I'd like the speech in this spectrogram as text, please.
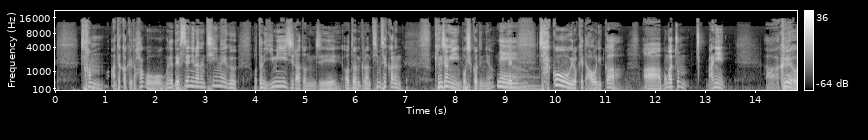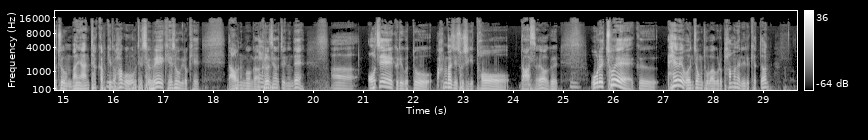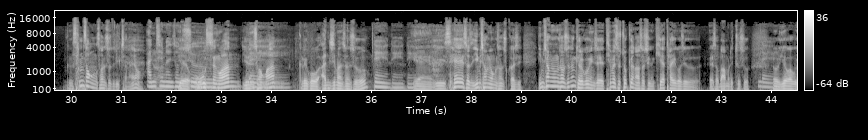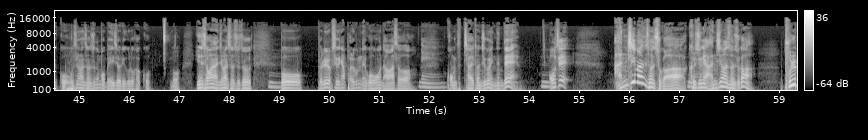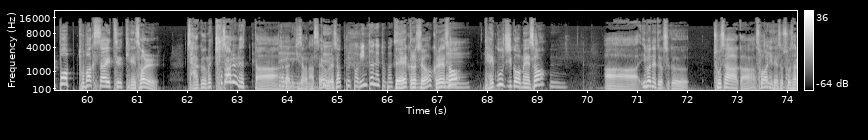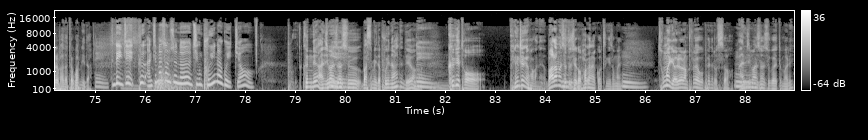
참 안타깝기도 하고 근데 넥센이라는 팀의 그 어떤 이미지라든지 어떤 그런 팀 색깔은 굉장히 멋있거든요. 네. 근데 자꾸 이렇게 나오니까 아 뭔가 좀 많이 아 그래요 좀 많이 안타깝기도 음. 하고 대체 왜 계속 이렇게 나오는 건가 네. 그런 생각도 있는데 아 어제 그리고 또 한 가지 소식이 더 나왔어요 그 음. 올해 초에 그 해외 원정 도박으로 파문을 일으켰던 그 삼성 선수들 있잖아요 안지만 선수 예 오승환 윤성환 그리고 안지만 선수 네, 네, 네. 예, 이세 선수 임창용 선수까지. 임창용 선수는 결국 이제 팀에서 쫓겨나서 지금 기아 타이거즈에서 마무리 투수로 네. 이어가고 있고 오승환 선수는 뭐 메이저리그로 갔고 뭐 윤성환 안지만 선수도 음. 뭐 별일 없이 그냥 벌금 내고 나와서 네. 공잘 던지고 있는데 음. 어제 안지만 선수가 네. 그 중에 안지만 선수가 불법 도박 사이트 개설 자금에 투자를 했다라는 네. 기사가 나왔어요. 그 그래서 불법 인터넷 도박 네, 사이트. 그렇죠. 그래서 네. 대구지검에서 음. 아 이번에도 역시 그 조사가 소환이 네. 돼서 조사를 받았다고 합니다. 네. 근데 이제 그 안지만 선수는 지금 부인하고 있죠. 근데 안지만 예. 선수 맞습니다. 부인을 하는데요. 네. 그게 더 굉장히 화가 나요. 말하면서도 음. 제가 화가 날 것 같은 게 정말 음. 정말 열렬한 프로야구 팬으로서 음. 안지만 선수가 했던 말이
